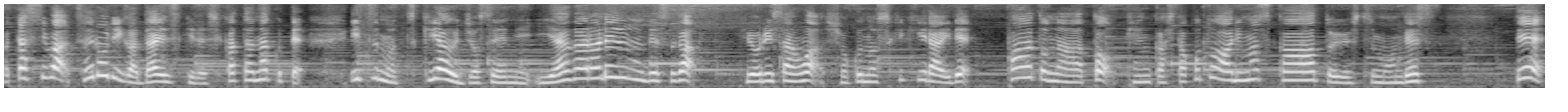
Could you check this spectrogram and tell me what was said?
私はセロリが大好きで仕方なくて、いつも付き合う女性に嫌がられるのですが、ひよりさんは食の好き嫌いで、パートナーと喧嘩したことはありますか？という質問です。で、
